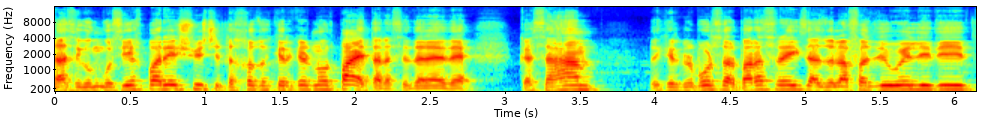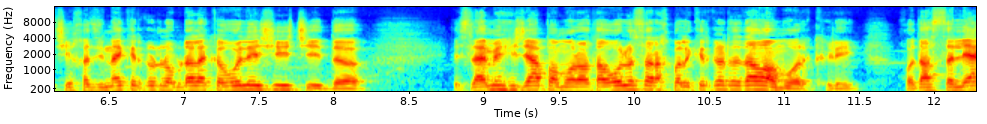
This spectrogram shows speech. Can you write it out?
داسې ګنګوسې خپرې شوې چې د ښځو کرکټ نور پای ته رسېدلی دی که څه هم د کرکټ بورډ سرپرست رئیس عزالله فضلي ویلي دي چې ښځینه کرکټ لوبډله کولی شي چې د اسلامي حجاب په مراعاتولو سره خپل کرکټ ته دوام ورکړي خو د استرالیا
